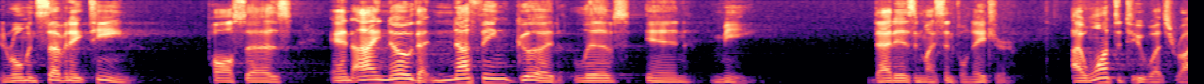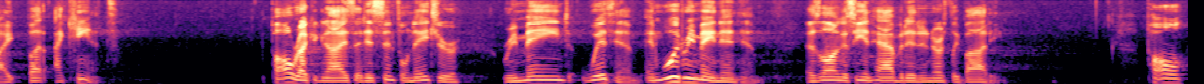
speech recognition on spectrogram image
In Romans 7:18, Paul says, "And I know that nothing good lives in me. That is in my sinful nature. I want to do what's right, but I can't." Paul recognized that his sinful nature remained with him and would remain in him as long as he inhabited an earthly body. Paul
